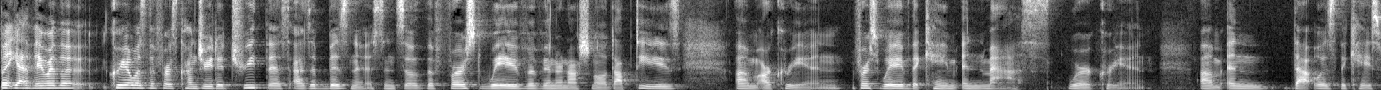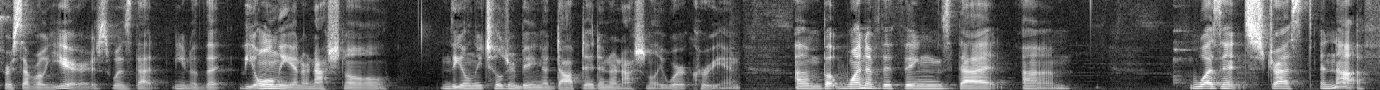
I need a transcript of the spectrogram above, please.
but yeah, they were the Korea was the first country to treat this as a business, and so the first wave of international adoptees um, are Korean. First wave that came in mass were Korean, um, and that was the case for several years. Was that you know the the only international, the only children being adopted internationally were Korean. Um, but one of the things that um, wasn't stressed enough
